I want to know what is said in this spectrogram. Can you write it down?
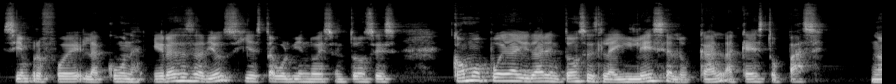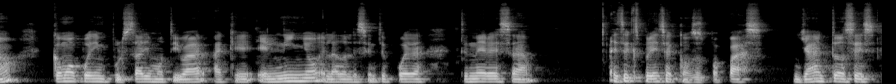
siempre fue la cuna. Y gracias a Dios sí está volviendo eso. Entonces, ¿cómo puede ayudar entonces la iglesia local a que esto pase? ¿No? Cómo puede impulsar y motivar a que el niño, el adolescente pueda tener esa, esa experiencia con sus papás. Ya, entonces,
